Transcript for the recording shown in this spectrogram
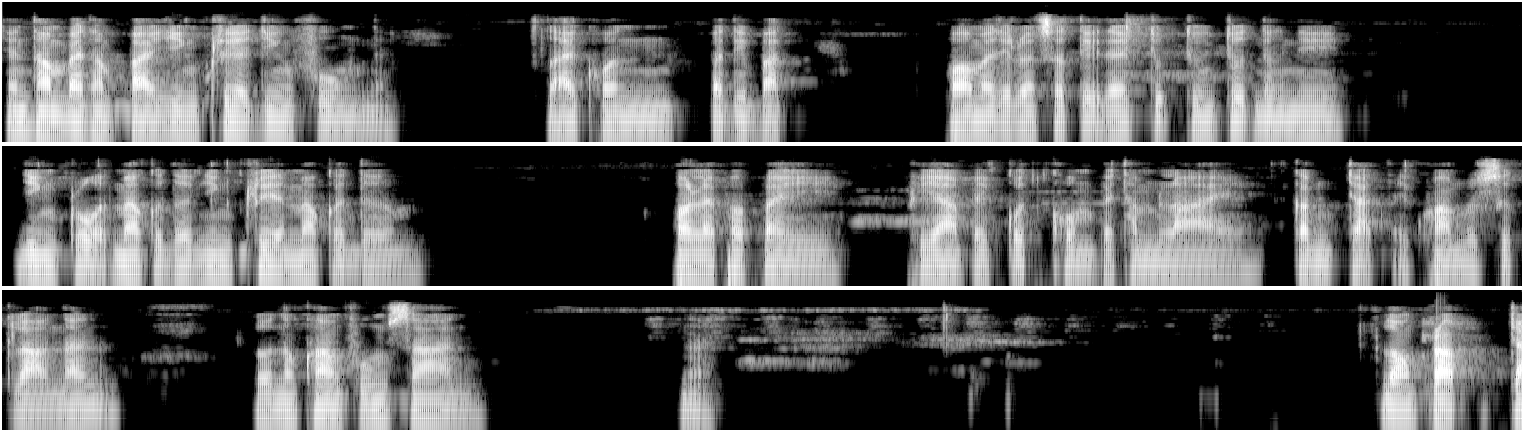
ฉันทำไปทำไปยิ่งเครียดยิ่งฟุ้งนะหลายคนปฏิบัติ พอมาเจริญสติได้จุดถึงจุดหนึ่งนี่ ยิ่งโกรธมากกว่าเดิม ยิ่งเครียดมากกว่าเดิม เพราะอะไรเพราะไปพยายามไปกดข่มไปทำลายกำจัดไอ้ความรู้สึกเหล่านั้นรวมทั้งความฟุ้งซ่านนะลองปรับใจ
